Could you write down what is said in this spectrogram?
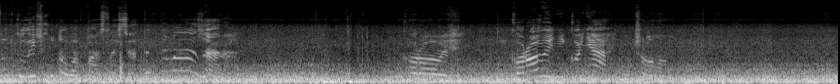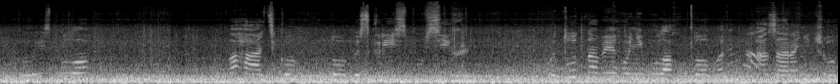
Тут колись худоба паслася, а тут нема зараз. Корови. Ні корови, ні коня, нічого. Колись було багатько худоби скрізь по всіх. Отут на вигоні була худоба, а зараз нічого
